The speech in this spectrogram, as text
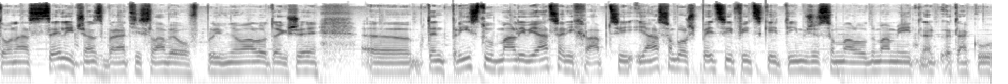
to nás celý čas v Bratislave ovplyvňovalo, takže e, ten prístup mali viacerí chlapci. Ja som bol špecifický tým, že som mal od mami tak, takú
